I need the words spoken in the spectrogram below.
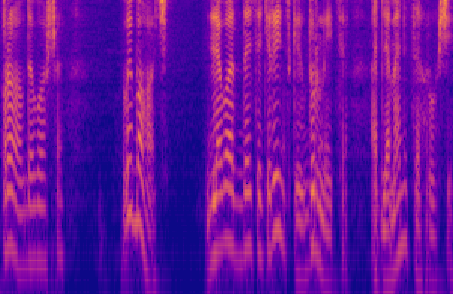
Правда ваша. Ви багач. Для вас десять ринських дурниця, а для мене це гроші.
